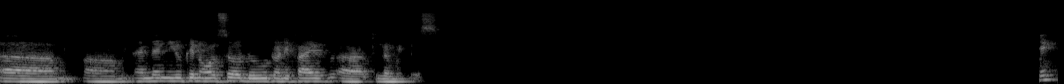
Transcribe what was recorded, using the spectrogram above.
um, um, and then you can also do 25 uh, kilometers. Okay.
